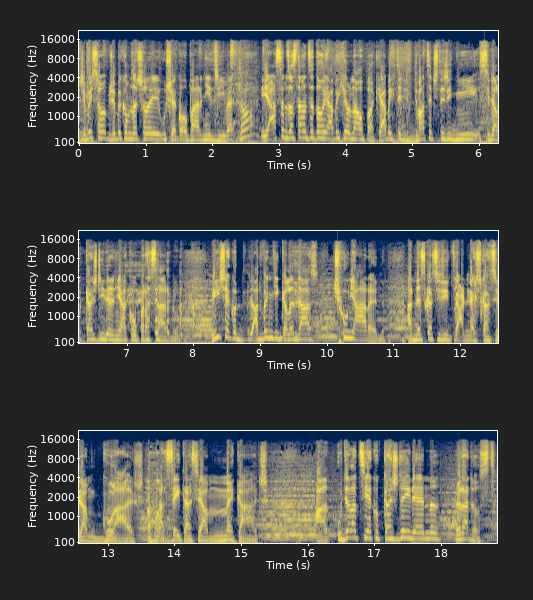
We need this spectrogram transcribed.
Že, by so, že bychom začali už jako o pár dní dříve. No. Já jsem zastánce toho, já bych jel naopak. Já bych teď 24 dní si dal každý den nějakou prasárnu. Víš, jako adventní kalendář čuňáren. A dneska si říct, a dneska si dám guláš. Aha. A zítra si dám mekáč. A udělat si jako každý den radost.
